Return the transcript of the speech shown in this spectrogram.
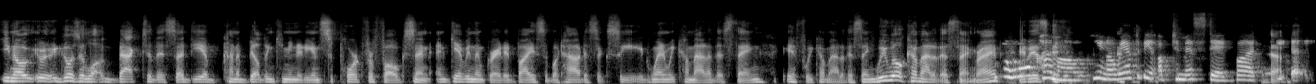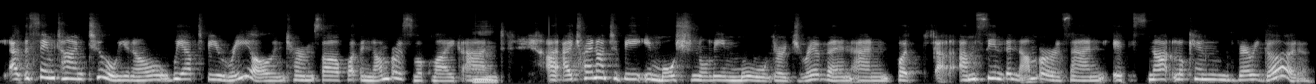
you know, it goes a lot back to this idea of kind of building community and support for folks and, and giving them great advice about how to succeed when we come out of this thing. If we come out of this thing, we will come out of this thing, right? We'll come out. You know, we have to be optimistic, but yeah. at the same time, too, you know, we have to be real in terms of what the numbers look like. Mm. And mm. I, I, try not to be emotionally moved or driven, and but uh, I'm seeing the numbers, and it's not looking very good.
